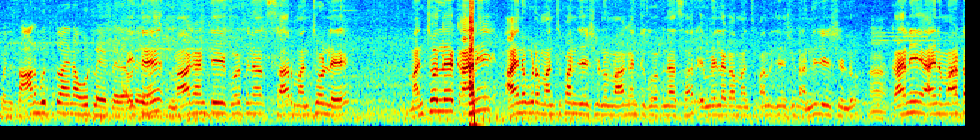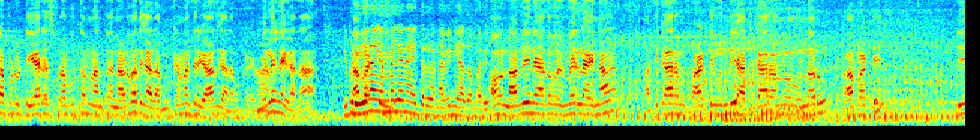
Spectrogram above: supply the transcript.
కొంచెం సానుభూతితో ఆయన ఓట్లు వేయట్లేదు అయితే మాగంటి గోపీనాథ్ సార్ మంచోళ్ళే. మంచోళ్ళే కానీ ఆయన కూడా మంచి పని చేసిండు. మాగంటి గోపీనాథ్ సార్ ఎమ్మెల్యేగా మంచి పనులు చేసిండు అన్ని చేసిండు. కానీ ఆయన మాట అప్పుడు టీఆర్ఎస్ ప్రభుత్వం అంత నడవదు కదా. ముఖ్యమంత్రి కాదు కదా. ఒక ఎమ్మెల్యేనే కదా. ఇప్పుడు ఎమ్మెల్యేనే అవుతారు కదా నవీన్ యాదవ్ మరి. అవును నవీన్ యాదవ్ ఎమ్మెల్యే అయినా అధికారం పార్టీ ఉంది అధికారంలో ఉన్నారు. కాబట్టి ఈ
